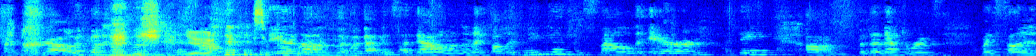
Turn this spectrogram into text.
trying to figure out. yeah, yeah. and um, I went back and sat down, and I felt like maybe I can smell the air. I think, um, but then afterwards, my son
